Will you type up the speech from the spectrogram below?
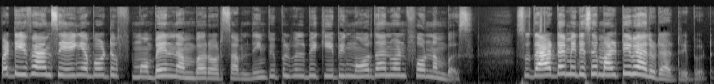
But if i am saying about a mobile number or something people will be keeping more than one phone numbers. So that time it is a multi-valued attribute.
